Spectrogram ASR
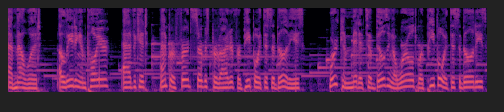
At Melwood, a leading employer, advocate, and preferred service provider for people with disabilities, we're committed to building a world where people with disabilities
